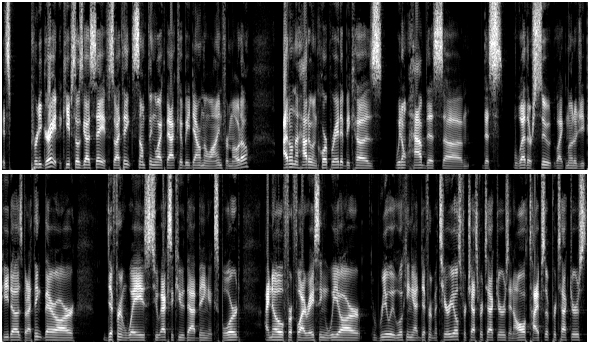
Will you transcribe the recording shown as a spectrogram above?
it's pretty great. It keeps those guys safe. So I think something like that could be down the line for Moto. I don't know how to incorporate it because we don't have this um, this leather suit like MotoGP does, but I think there are different ways to execute that being explored. I know for fly racing, we are really looking at different materials for chest protectors and all types of protectors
